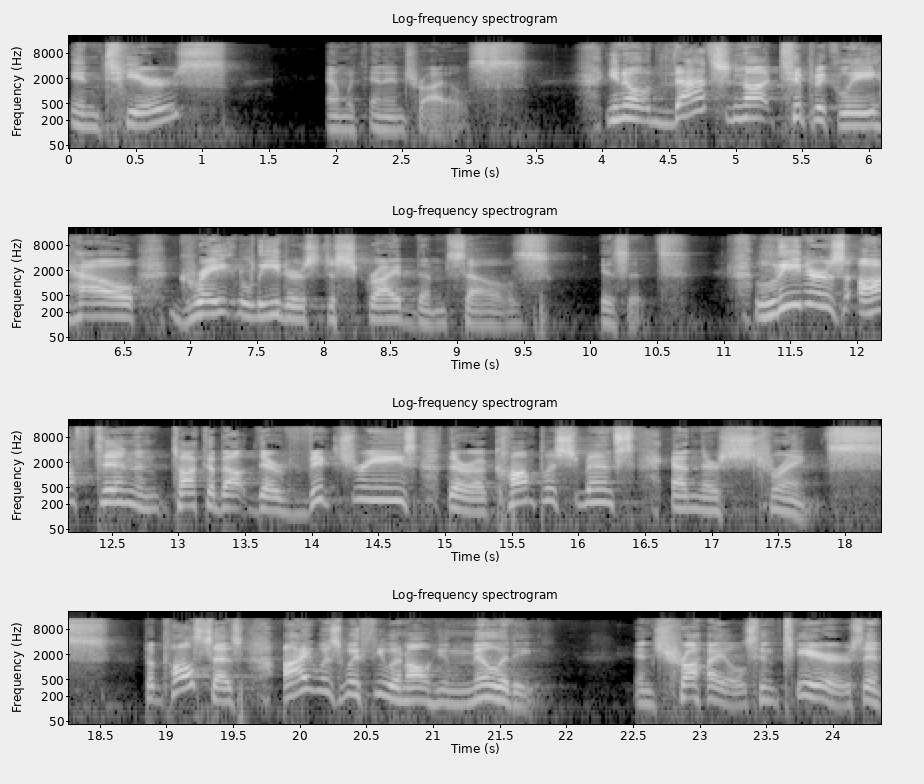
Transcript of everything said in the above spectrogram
in tears, and, with, and in trials. You know, that's not typically how great leaders describe themselves, is it? Leaders often talk about their victories, their accomplishments, and their strengths. But Paul says, I was with you in all humility in trials, in tears, in,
